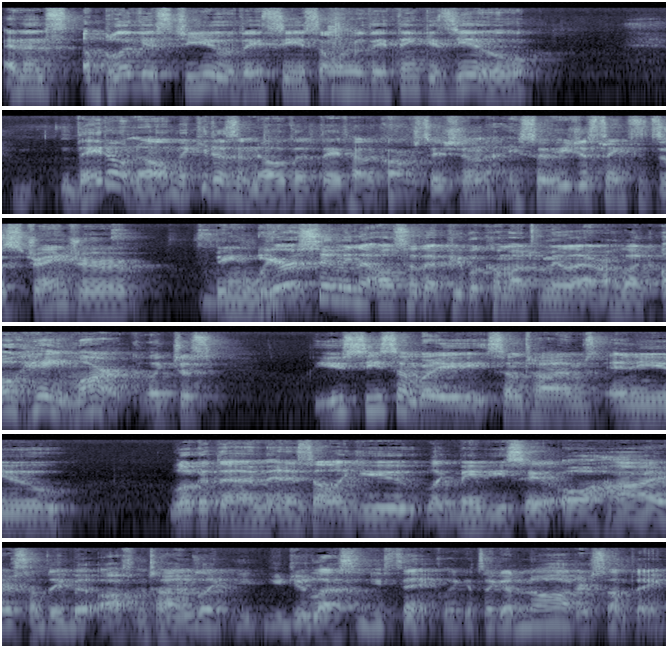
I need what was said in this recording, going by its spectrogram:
And then oblivious to you, they see someone who they think is you. They don't know. Mickey doesn't know that they've had a conversation. So he just thinks it's a stranger being weird. You're assuming that also that people come up to me that are like, "Oh, hey, Mark," like just you see somebody sometimes and you look at them and it's not like you like maybe you say oh hi or something, but oftentimes like you, you do less than you think. Like it's like a nod or something.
